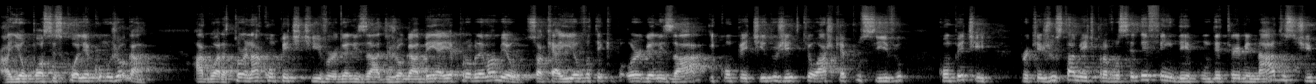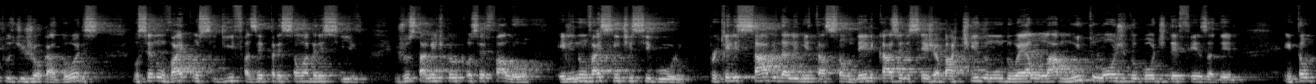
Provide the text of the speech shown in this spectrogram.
aí eu posso escolher como jogar. Agora, tornar competitivo, organizado e jogar bem, aí é problema meu. Só que aí eu vou ter que organizar e competir do jeito que eu acho que é possível competir. Porque justamente para você defender com determinados tipos de jogadores, você não vai conseguir fazer pressão agressiva. Justamente pelo que você falou, ele não vai se sentir seguro, porque ele sabe da limitação dele caso ele seja batido num duelo lá muito longe do gol de defesa dele. Então,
